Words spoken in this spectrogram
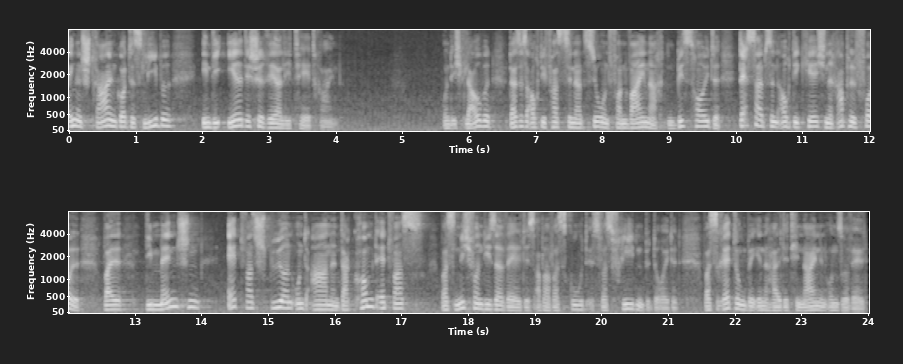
Engel strahlen Gottes Liebe in die irdische Realität rein. Und ich glaube, das ist auch die Faszination von Weihnachten bis heute. Deshalb sind auch die Kirchen rappelvoll, weil die Menschen etwas spüren und ahnen. Da kommt etwas, was nicht von dieser Welt ist, aber was gut ist, was Frieden bedeutet, was Rettung beinhaltet hinein in unsere Welt.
